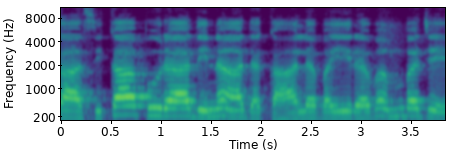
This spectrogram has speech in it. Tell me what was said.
कासिकापुरादिनादकालभैरवं भजे।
